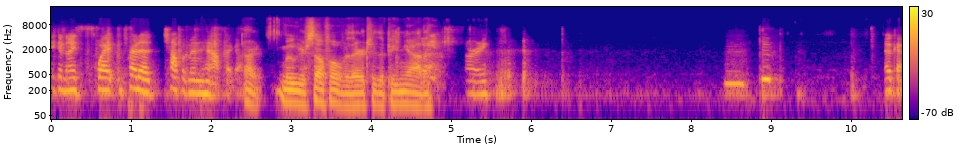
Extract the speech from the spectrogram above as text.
take a nice swipe and try to chop them in half. I guess. All right, move yourself over there to the pinata. Sorry. Mm, boop. Okay.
